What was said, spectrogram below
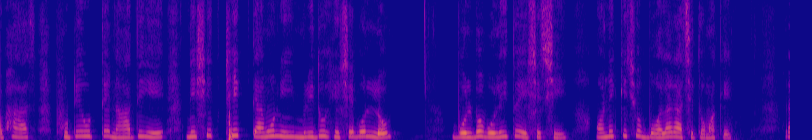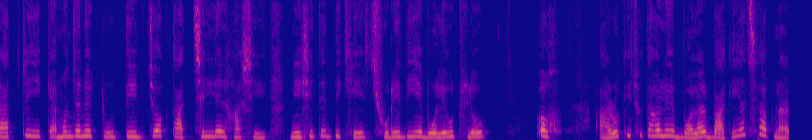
আভাস ফুটে উঠতে না দিয়ে নিশীথ ঠিক তেমনই মৃদু হেসে বলল, বলব বলেই তো এসেছি, অনেক কিছু বলার আছে তোমাকে। রাত্রি কেমন যেন একটু তির্যক তাচ্ছিল্যের হাসি নিশীতের দিকে ছুড়ে দিয়ে বলে উঠল, ওহ আরও কিছু তাহলে বলার বাকি আছে আপনার।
